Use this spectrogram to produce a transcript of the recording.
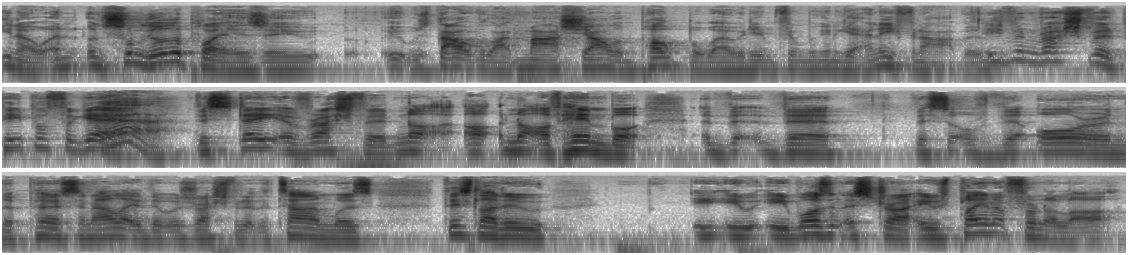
You know, and, and some of the other players who it was doubtful, like Martial and Pogba, where we didn't think we were going to get anything out of him. Even Rashford, people forget Yeah. the state of Rashford, not uh, not of him, but the, the the sort of the aura and the personality that was Rashford at the time was this lad who he, he, he wasn't a strike. He was playing up front a lot.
